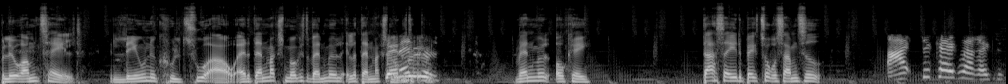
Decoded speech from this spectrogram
blev omtalt levende kulturarv. Er det Danmarks smukkeste vandmølle eller Danmarks smukkeste? Vandmølle. Vandmølle, okay. Der sagde I det begge to på samme tid. Nej, det kan ikke være rigtigt.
